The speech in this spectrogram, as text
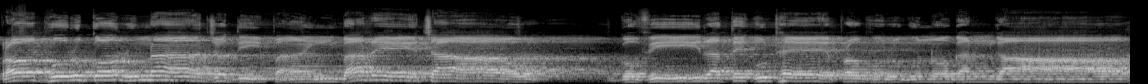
প্রভুর করুণা যদি পাইবারে চাও গভীর রাতে উঠে প্রভুর গুণগান গাও।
